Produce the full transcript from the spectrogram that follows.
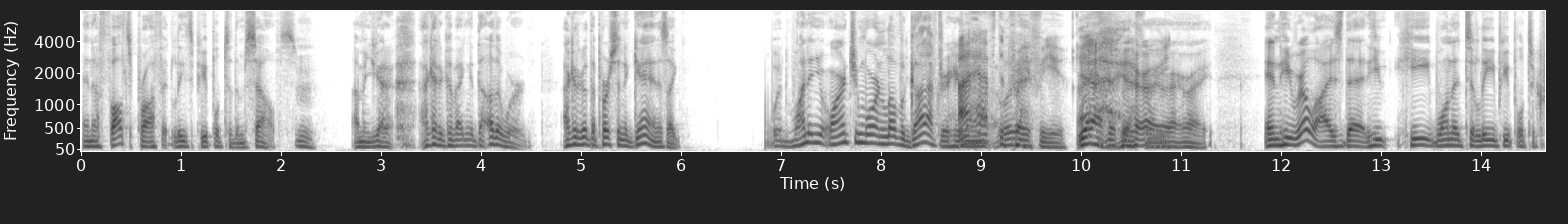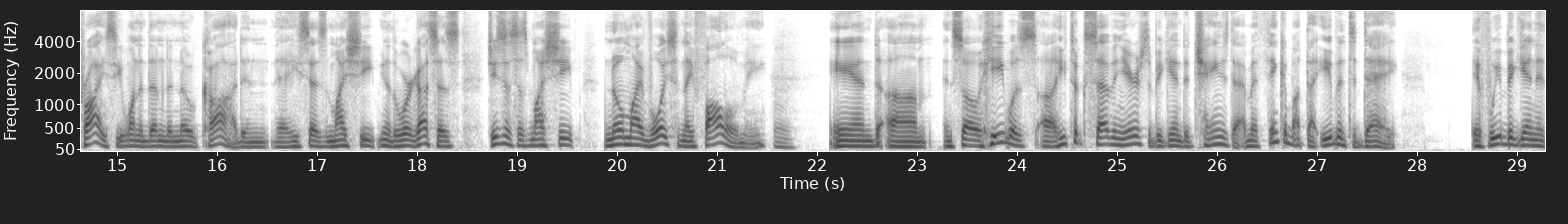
and a false prophet leads people to themselves. Mm. I mean, you gotta I gotta go back and get the other word. I gotta go to the person again. It's like, why didn't you? Why aren't you more in love with God after hearing? I have to pray for you. I Yeah, have to pray yeah, for right, you. right, right. And he realized that he he wanted to lead people to Christ. He wanted them to know God. And uh, he says, "My sheep," you know, the word of God says, Jesus says, "My sheep know my voice and they follow me." And um and so he was uh, he took seven years to begin to change that. I mean, think about that. Even today, if we begin to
